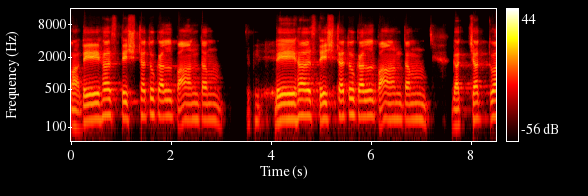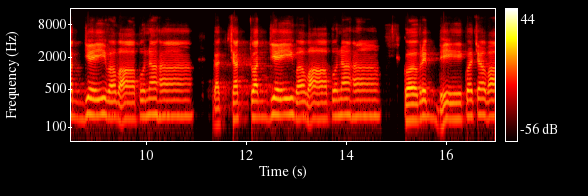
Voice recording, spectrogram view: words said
Dehastishtatu kalpantam Dehastishtatu kalpantam गच्छत्वद्यैव वा पुनः गच्छत्वद्यैव वा पुनः क्व वृद्धि क्व च वा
